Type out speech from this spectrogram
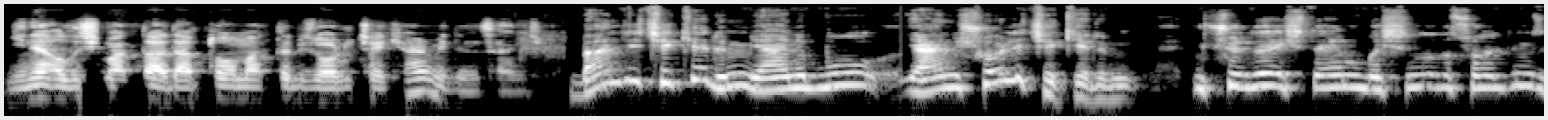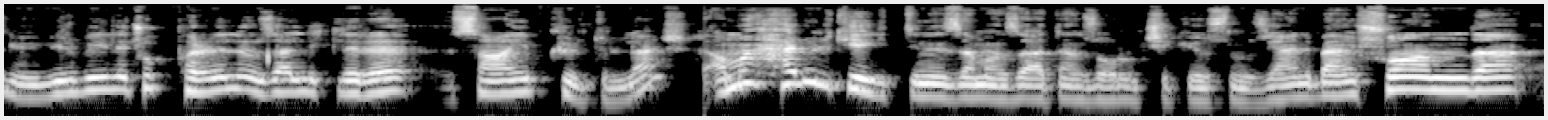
Yine alışmakta, adapte olmakta bir zorluk çeker miydin sence? Bence çekerim. Yani bu yani şöyle çekerim. Üçü de işte en başında da söylediğimiz gibi birbiriyle çok paralel özelliklere sahip kültürler. Ama her ülkeye gittiğiniz zaman zaten zorluk çekiyorsunuz. Yani ben şu anda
